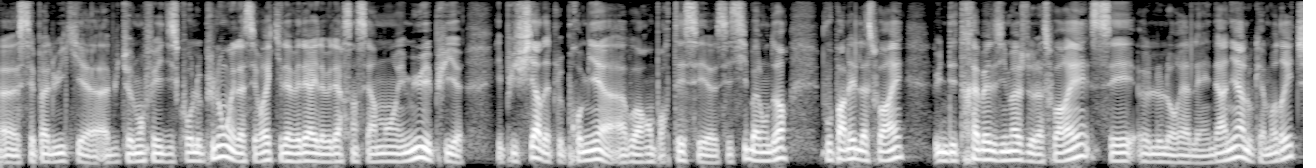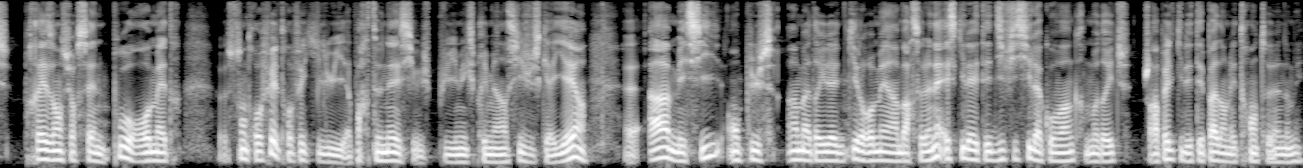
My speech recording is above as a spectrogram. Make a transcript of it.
euh, c'est pas lui qui a habituellement fait les discours le plus long. Et là, c'est vrai qu'il avait l'air il avait l'air sincèrement ému et puis et puis fier d'être le premier à avoir remporté ces, ces six ballons d'or. Vous parlez de la soirée. Une des très belles images de la soirée, c'est euh, le lauréat de l'année dernière, Luka Modric, présent sur scène pour remettre euh, son trophée, le trophée qui lui appartenait, si je puis m'exprimer ainsi, jusqu'à hier, à Messi. En plus, un Madrilène qui le remet à un Barcelonais. Est-ce qu'il a été difficile à convaincre Modric? Je rappelle qu'il n'était pas dans les 30 nommés.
